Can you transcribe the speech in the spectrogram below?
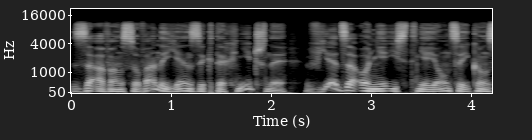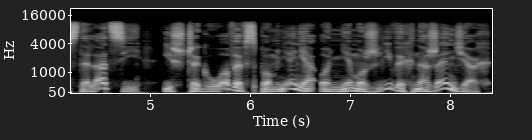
zaawansowany język techniczny, wiedza o nieistniejącej konstelacji i szczegółowe wspomnienia o niemożliwych narzędziach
